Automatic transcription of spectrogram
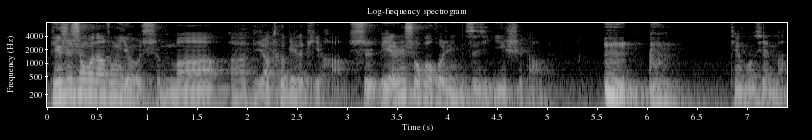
平时生活当中有什么呃比较特别的癖好，是别人说过或者你自己意识到的？天空线吧？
